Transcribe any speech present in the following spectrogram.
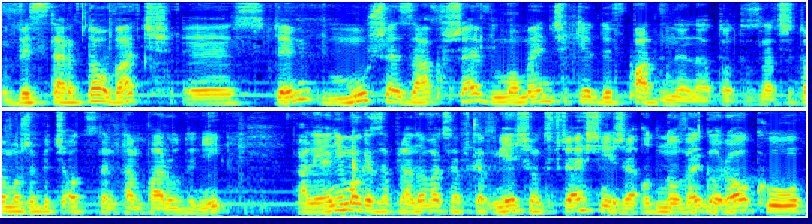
wystartować y, z tym muszę zawsze w momencie, kiedy wpadnę na to. To znaczy, to może być odstęp tam paru dni, ale ja nie mogę zaplanować na przykład miesiąc wcześniej, że od nowego roku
